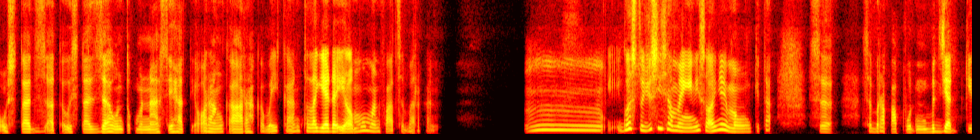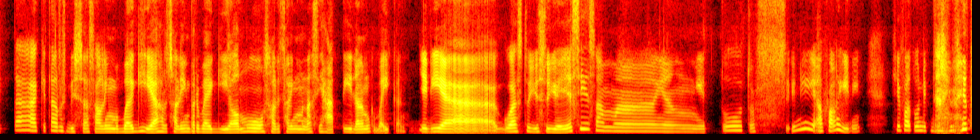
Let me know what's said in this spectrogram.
ustadz atau ustazah untuk menasihati orang ke arah kebaikan. Selagi ada ilmu, manfaat sebarkan. Hmm, gue setuju sih sama yang ini soalnya emang kita se seberapapun bejat kita, kita harus bisa saling membagi ya, harus saling berbagi ilmu, saling saling menasihati dalam kebaikan. Jadi ya gue setuju-setuju aja sih sama yang itu. Terus ini apa lagi nih? Sifat unik dari Matt.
